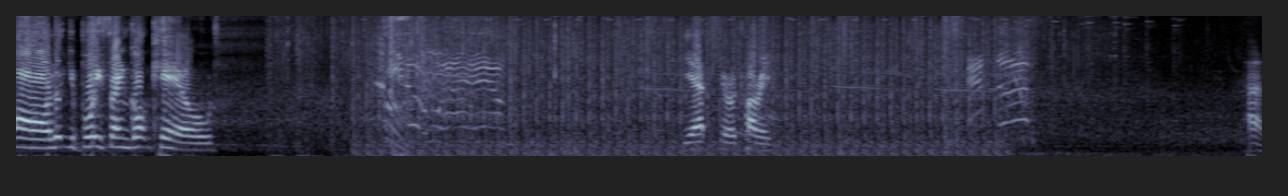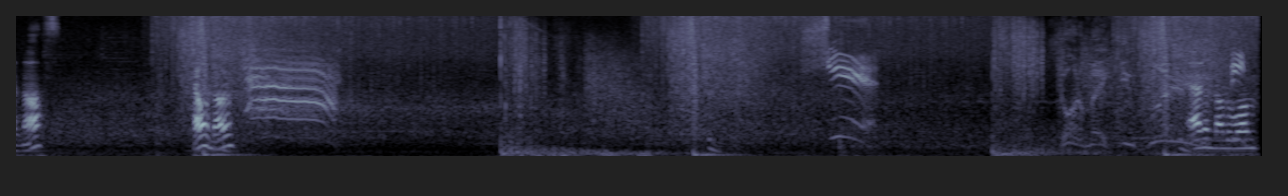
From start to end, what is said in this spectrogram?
Oh, look, your boyfriend got killed. You know who I am? Yep, you're a curry. Had enough? Hell no. Shit! Gonna make you bleed. And another one.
